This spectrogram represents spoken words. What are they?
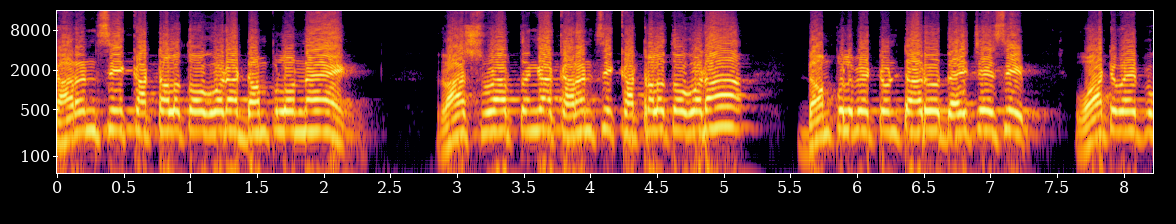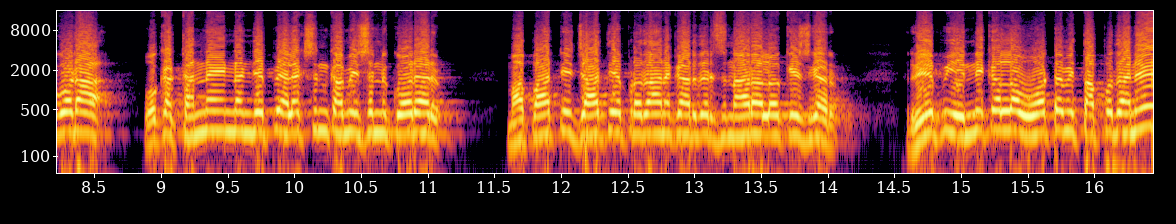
కరెన్సీ కట్టలతో కూడా డంపులు ఉన్నాయి రాష్ట్ర వ్యాప్తంగా కరెన్సీ కట్టలతో కూడా డంపులు పెట్టుంటారు. దయచేసి వాటి వైపు కూడా ఒక కన్నేయండి అని చెప్పి ఎలక్షన్ కమిషన్ కోరారు. మా పార్టీ జాతీయ ప్రధాన కార్యదర్శి నారా లోకేష్ గారు. రేపు ఎన్నికల్లో ఓటమి తప్పదనే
